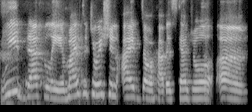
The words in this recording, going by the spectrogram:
We definitely in my situation, I don't have a schedule. Um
